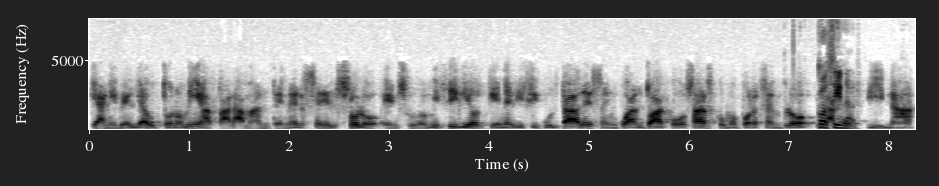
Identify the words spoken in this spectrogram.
que a nivel de autonomía para mantenerse él solo en su domicilio tiene dificultades en cuanto a cosas como, por ejemplo, Cocinar. la cocina,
